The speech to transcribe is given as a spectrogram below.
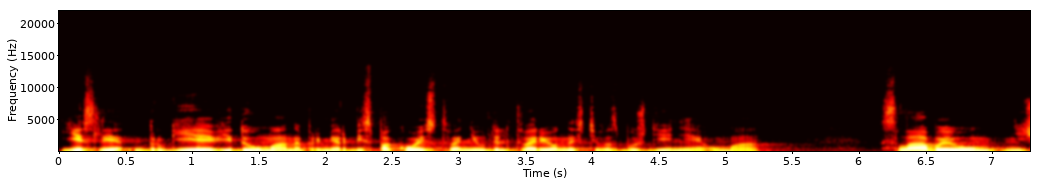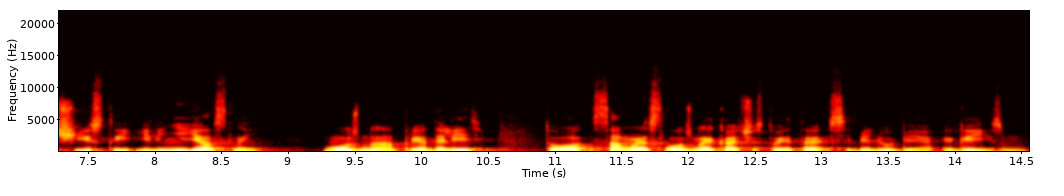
Если другие виды ума, например, беспокойство, неудовлетворенность и возбуждение ума, слабый ум, нечистый или неясный, можно преодолеть, то самое сложное качество – это себелюбие, эгоизм.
